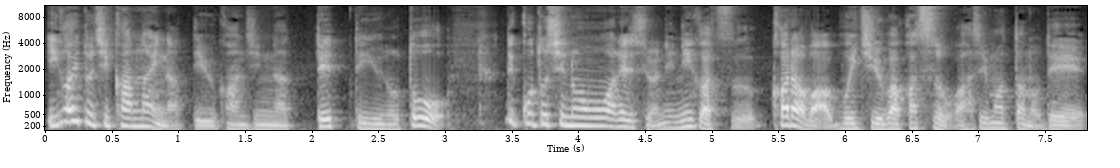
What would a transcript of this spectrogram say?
意外と時間ないなっていう感じになってっていうのと、で、今年のあれですよね、2月からは VTuber 活動が始まったので、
